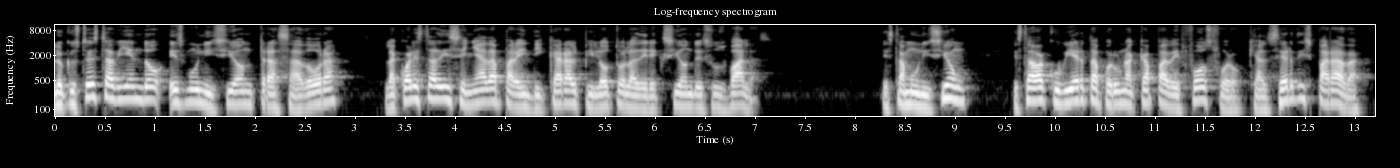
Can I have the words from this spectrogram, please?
Lo que usted está viendo es munición trazadora, la cual está diseñada para indicar al piloto la dirección de sus balas. Esta munición estaba cubierta por una capa de fósforo que al ser disparada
